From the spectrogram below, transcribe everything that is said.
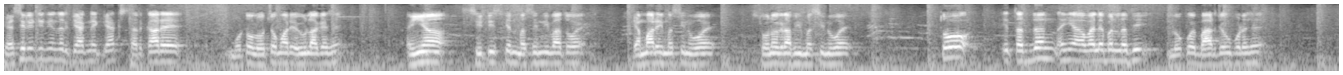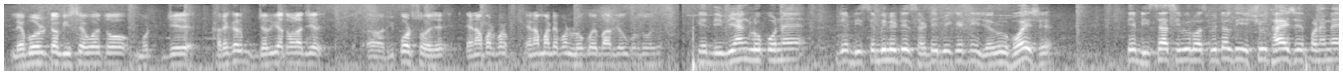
ફેસિલિટીની અંદર ક્યાંક ને ક્યાંક સરકારે મોટો લોચો માર્યો એવું લાગે છે. અહીંયા સીટી સ્કેન મશીનની વાત હોય એમઆરઆઈ મશીન હોય સોનોગ્રાફી મશીન હોય, તો એ તદ્દન અહીંયા અવેલેબલ નથી. લોકોએ બહાર જવું પડે છે. લેબોરેટરી વિશે હોય તો જે ખરેખર જરૂરિયાતવાળા જે રિપોર્ટ્સ હોય છે, એના પર પણ એના માટે પણ લોકોએ બહાર જવું પડતું હોય છે. કે દિવ્યાંગ લોકોને જે ડિસેબિલિટી સર્ટિફિકેટની જરૂર હોય છે, તે ડીસા સિવિલ હોસ્પિટલથી ઇસ્યુ થાય છે, પણ એને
